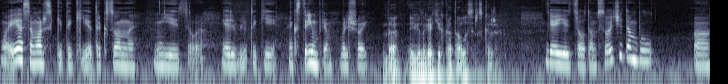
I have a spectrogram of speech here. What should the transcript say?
Ой, я самарские такие аттракционы не ездила. Я люблю такие. Экстрим прям большой. Да? И на каких каталась, расскажи. Я ездила там в Сочи, там был а,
